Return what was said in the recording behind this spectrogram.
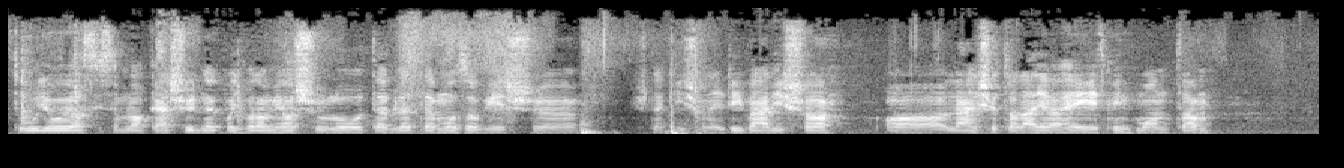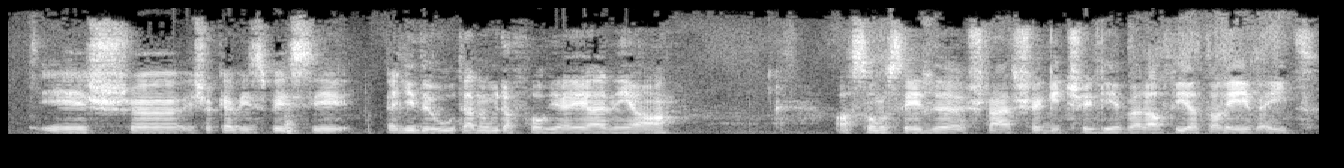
túl jó, azt hiszem lakásügynök, vagy valami hasonló területen mozog, és, és neki is van egy riválisa, a lány se találja a helyét, mint mondtam, és, és a Kevin Spacey egy idő után újra fogja élni a, a szomszéd srác segítségével a fiatal éveit,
